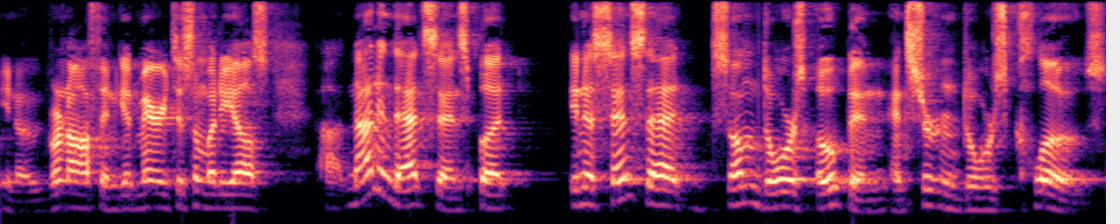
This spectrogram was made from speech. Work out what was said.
you know, run off and get married to somebody else? Uh, not in that sense, but in a sense that some doors open and certain doors close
